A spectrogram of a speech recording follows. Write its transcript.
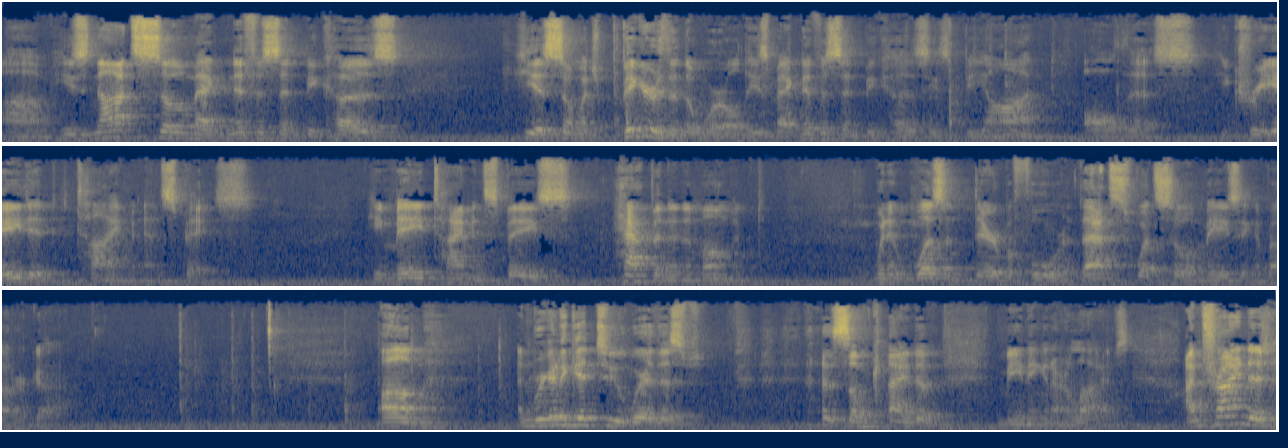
Um, he's not so magnificent because he is so much bigger than the world. He's magnificent because he's beyond all this. He created time and space. He made time and space happen in a moment when it wasn't there before. That's what's so amazing about our God. Um, and we're going to get to where this has some kind of meaning in our lives. I'm trying to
